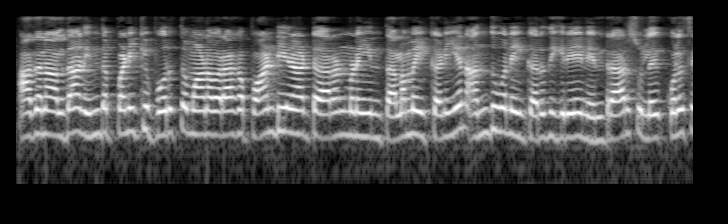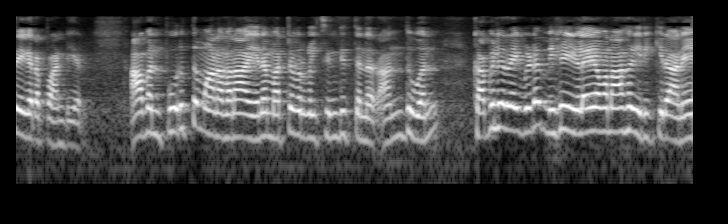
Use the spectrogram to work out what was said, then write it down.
அதனால்தான் இந்த பணிக்கு பொருத்தமானவராக பாண்டிய நாட்டு அரண்மனையின் தலைமை கணியன் அந்துவனை கருதுகிறேன் என்றார் சுல குலசேகர பாண்டியர். அவன் பொருத்தமானவனா என மற்றவர்கள் சிந்தித்தனர். அந்துவன் கபிலரை விட மிக இளையவனாக இருக்கிறானே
